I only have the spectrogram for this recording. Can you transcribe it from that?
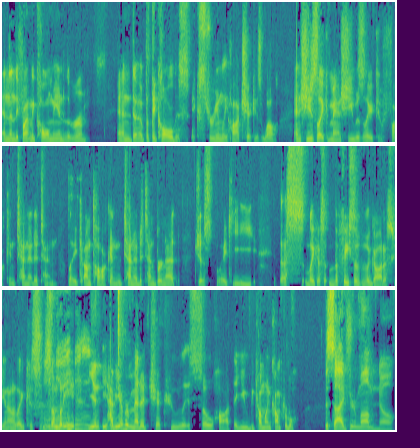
And then they finally call me into the room, and uh, but they call this extremely hot chick as well, and she's like, man, she was like fucking ten out of ten. Like I'm talking ten out of ten brunette, just like y- a s like a s the face of a goddess, you know, like somebody. you, have you ever met a chick who is so hot that you become uncomfortable? Besides your mom, no.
